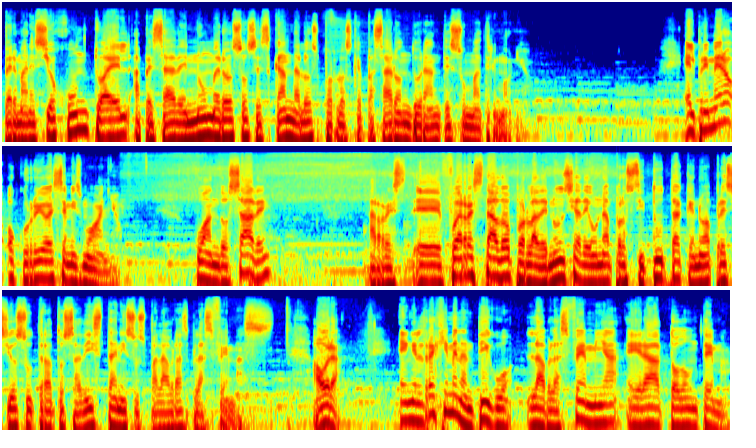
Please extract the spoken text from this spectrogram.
permaneció junto a él a pesar de numerosos escándalos por los que pasaron durante su matrimonio. El primero ocurrió ese mismo año, cuando Sade, eh, fue arrestado por la denuncia de una prostituta que no apreció su trato sadista ni sus palabras blasfemas. Ahora, en el régimen antiguo, la blasfemia era todo un tema,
